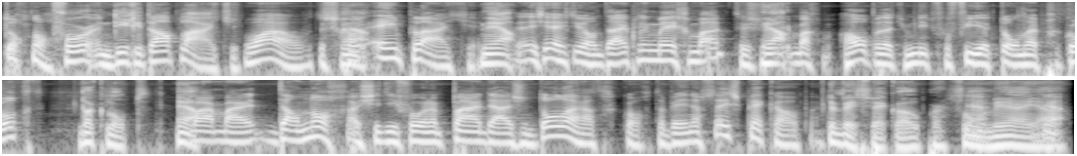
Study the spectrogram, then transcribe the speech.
Toch nog. Voor een digitaal plaatje. Wauw, het is gewoon Ja. één plaatje. Ja. Is- Heeft u al een duikeling meegemaakt? Dus Ja. je mag hopen dat je hem niet voor vier ton hebt gekocht. Dat klopt. Ja. Maar, maar dan nog, als je die voor een paar duizend dollar had gekocht, dan ben je nog steeds spekkoper. De best verkoper, zonder Ja. meer. Ja.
